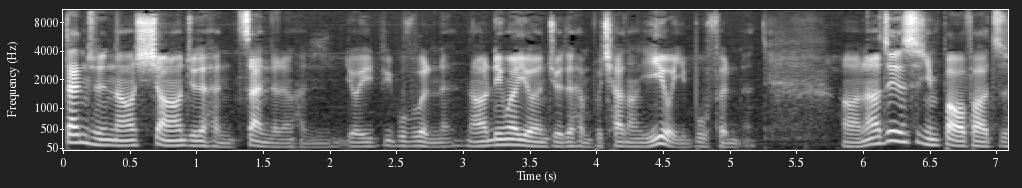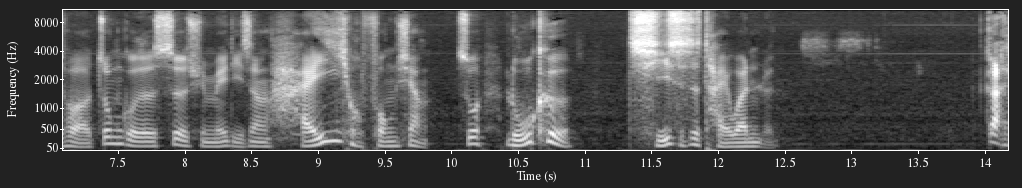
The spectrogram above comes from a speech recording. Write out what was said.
单纯然后笑，然后觉得很赞的人很有一部分人，然后另外有人觉得很不恰当，也有一部分人。啊，那这件事情爆发之后啊，中国的社群媒体上还有风向说卢克其实是台湾人，干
